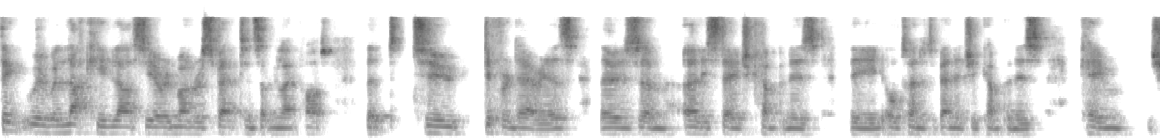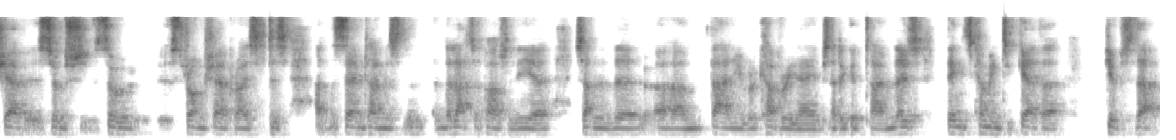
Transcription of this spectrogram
think we were lucky last year in one respect in something like Hot that two different areas, those um, early stage companies, the alternative energy companies, came share of strong share prices at the same time as the, the latter part of the year. Some of the um, value recovery names had a good time. Those things coming together gives that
